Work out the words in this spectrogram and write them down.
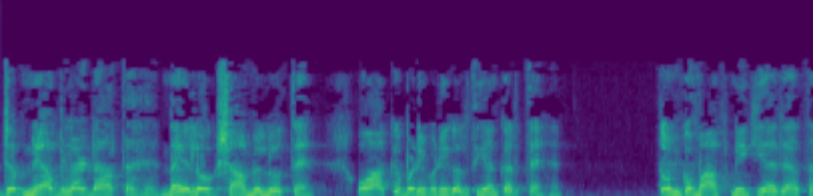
جب نیا بلڈ آتا ہے، نئے لوگ شامل ہوتے ہیں، وہ آ کے بڑی بڑی غلطیاں کرتے ہیں۔ تو ان کو معاف نہیں کیا جاتا،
